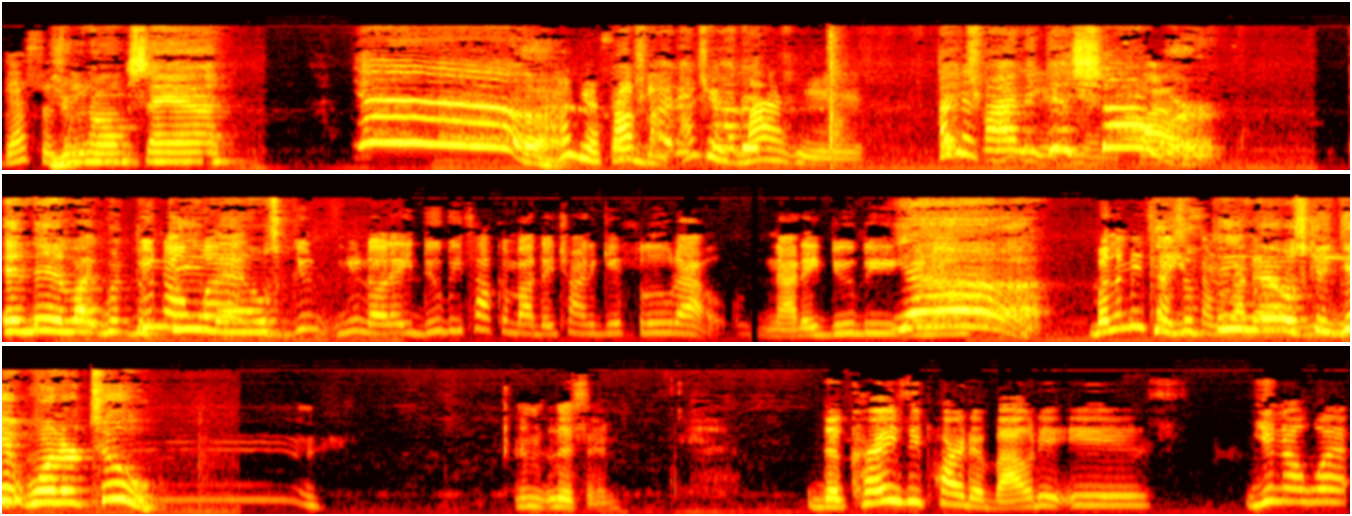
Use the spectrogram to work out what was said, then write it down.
That's a You thing. know what I'm saying? Yeah. I guess I'll be. I guess to- my head. I They trying to get be in the cloud. showered. And then like with the You know females, what? You you know they do be talking about they trying to get flued out. Now they do be. You know. yeah. But let me tell Because you the something about that. females can get one or two. Listen, the crazy part about it is, you know what?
